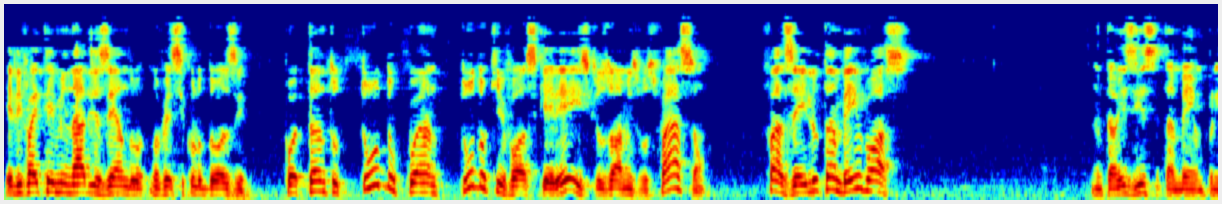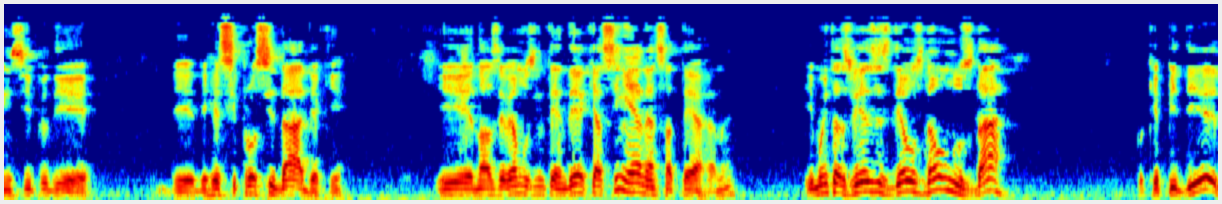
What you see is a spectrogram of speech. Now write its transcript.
ele vai terminar dizendo no versículo 12: Portanto, tudo quanto tudo que vós quereis que os homens vos façam, fazei-lo também vós. Então existe também um princípio de, de, de, reciprocidade aqui. E nós devemos entender que assim é nessa terra, né? E muitas vezes Deus não nos dá porque pedir,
